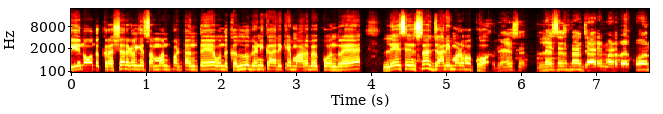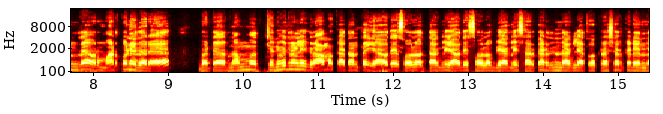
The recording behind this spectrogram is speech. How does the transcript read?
ಏನೋ ಒಂದು ಕ್ರಷರ್ಗಳಿಗೆ ಸಂಬಂಧಪಟ್ಟಂತೆ ಒಂದು ಕಲ್ಲು ಗಣಿಗಾರಿಕೆ ಮಾಡಬೇಕು ಅಂದ್ರೆ ಲೈಸೆನ್ಸ್ನ ಜಾರಿ ಮಾಡಬೇಕು. ಲೈಸೆನ್ಸ್ನ ಜಾರಿ ಮಾಡ್ಬೇಕು ಅಂದ್ರೆ ಅವ್ರು ಮಾಡ್ಕೊಂಡಿದ್ದಾರೆ. ಬಟ್ ನಮ್ಮ ಚನ್ನವೀರನಹಳ್ಳಿ ಗ್ರಾಮಕ್ಕಾದಂತ ಯಾವುದೇ ಸವಲತ್ತಾಗ್ಲಿ ಯಾವುದೇ ಸೌಲಭ್ಯ ಆಗ್ಲಿ ಸರ್ಕಾರದಿಂದ ಆಗ್ಲಿ ಅಥವಾ ಕ್ರಷರ್ ಕಡೆಯಿಂದ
